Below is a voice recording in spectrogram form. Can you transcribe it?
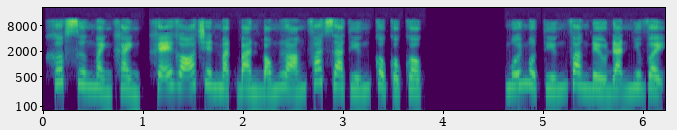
khớp xương mảnh khảnh, khẽ gõ trên mặt bàn bóng loáng phát ra tiếng cộc cộc cộc. Mỗi một tiếng vang đều đặn như vậy,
